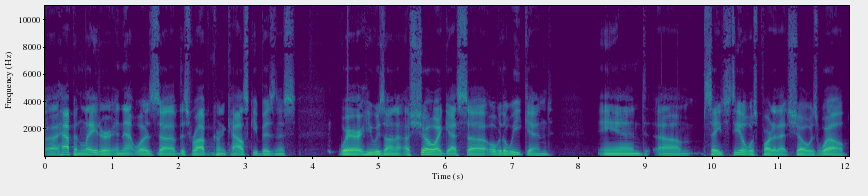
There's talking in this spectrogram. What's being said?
uh, happened later and that was uh, this Rob Gronkowski business where he was on a, a show I guess uh, over the weekend and um, Sage Steele was part of that show as well.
